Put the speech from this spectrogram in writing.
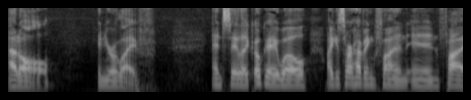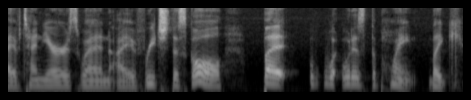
at all in your life? And say like, okay, well, I can start having fun in five, ten years when I've reached this goal. But what what is the point? Like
